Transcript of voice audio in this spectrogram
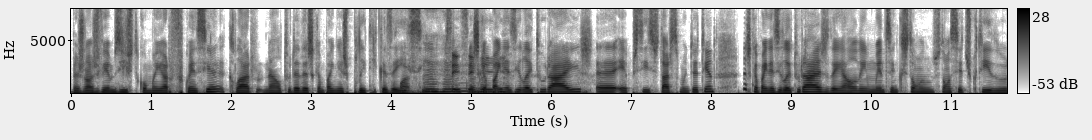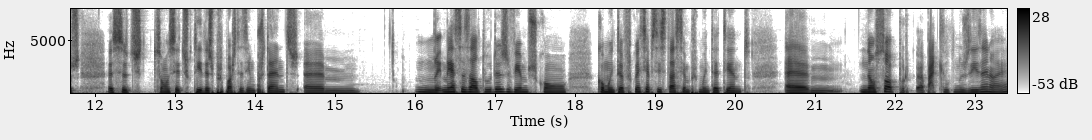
mas nós vemos isto com maior frequência, claro, na altura das campanhas políticas, aí claro. sim. Uhum. sim, sim. Nas campanhas eleitorais uh, é preciso estar-se muito atento. Nas campanhas eleitorais, em, em momentos em que estão, estão a ser discutidos, a ser, estão a ser discutidas propostas importantes. Um, nessas alturas vemos com, com muita frequência, é preciso estar sempre muito atento, um, não só por, para aquilo que nos dizem, não é?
